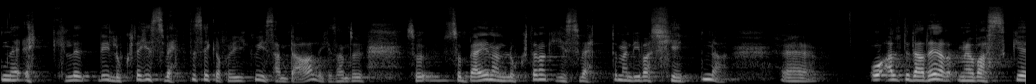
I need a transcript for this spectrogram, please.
skitne, ekle De lukta ikke svette, sikkert, for de gikk jo i sandal. ikke sant? Så, så beina lukta nok ikke svette, men de var skitne. Eh, og alt det der med å vaske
